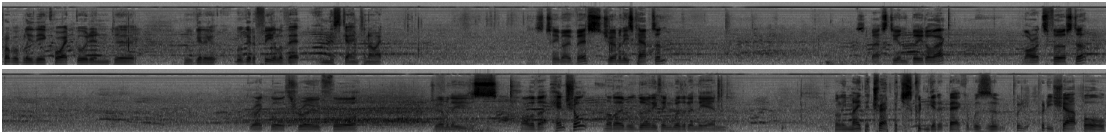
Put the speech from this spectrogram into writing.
probably they're quite good and uh, we'll get a we'll get a feel of that in this game tonight. It's Timo Wess, Germany's captain. Sebastian Biederlack, Moritz Fürste. Great ball through for Germany's Oliver Hentschel. Not able to do anything with it in the end. Well, he made the trap, but just couldn't get it back. It was a pretty, pretty sharp ball.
